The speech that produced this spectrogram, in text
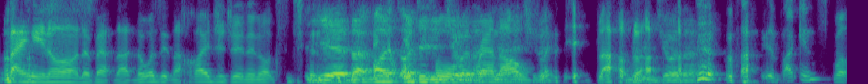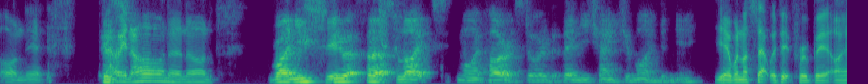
banging on about that. Was it the hydrogen and oxygen? Yeah, that- I- I did enjoy form that around the whole actually. place. Blah I did blah. enjoy that. Fucking spot on. yeah. going on and on. Ryan, you, Shit. you at first liked my pirate story, but then you changed your mind, didn't you? Yeah, when I sat with it for a bit, I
